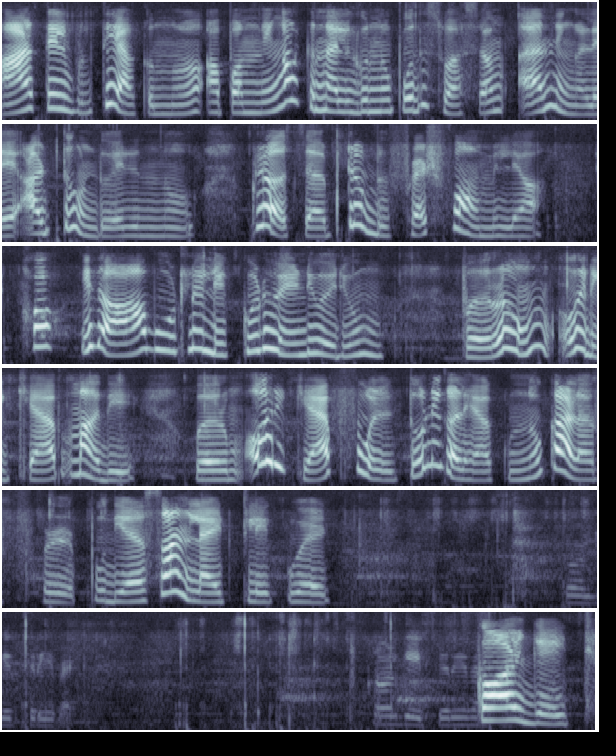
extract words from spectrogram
ആഴത്തിൽ വൃത്തിയാക്കുന്നു ഒപ്പം നിങ്ങൾക്ക് നൽകുന്നു പുതുശ്വാസം അത് നിങ്ങളെ അടുത്തു കൊണ്ടുവരുന്നു. ക്ലോസ് അപ്പ് ട്രിപ്പിൾ ഫ്രഷ് ഫോമില ഹോ ഇത് ആ ബോട്ടിൽ ലിക്വിഡ് വേണ്ടി വരും. വെറും ഒരു ക്യാപ്പ് മതി. വെറും ഒരു ക്യാപ്പ് ഫുൾ തുണി കളയാക്കുന്നു കളർഫുൾ പുതിയ സൺലൈറ്റ് ലിക്വിഡ് കോൾഗേറ്റ് ചെറിയ പാക്കറ്റ് കോൾഗേറ്റ് ചെറിയ കോൾഗേറ്റ്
